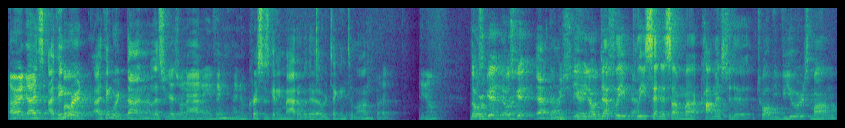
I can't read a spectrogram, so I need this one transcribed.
All right, guys. I think Boom. we're I think we're done. Unless you guys want to add anything. I know Chris is getting mad over there that we're taking too long, but you know. No, we're good. That was good. Yeah, We it's should- good. you know, definitely. Please send us some uh, comments to the 12 viewers, mom.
